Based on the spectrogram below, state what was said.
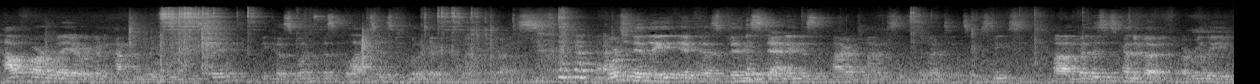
how far away are we going to have to move this thing? Because once this collapses, people are going to come after us. Fortunately, it has been standing this entire time since the 1960s. Uh, but this is kind of a, a really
